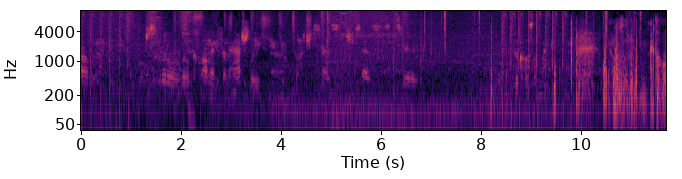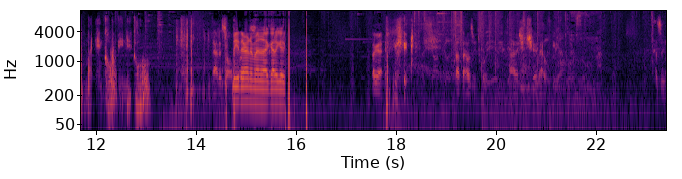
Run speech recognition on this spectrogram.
Um, just a little little comment from Ashley. Uh, she says she says sincerely. Too close on mic. When I was little, I called my ankle a nickel. That is all. Be there in a minute. I gotta get. A... Okay. Thought that was important. Thought I should share that with you. As in,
